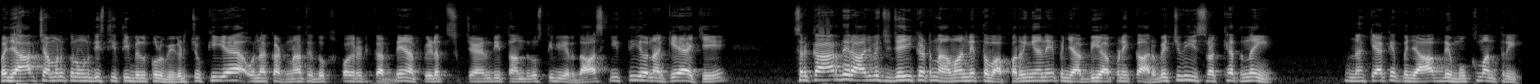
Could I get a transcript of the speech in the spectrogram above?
ਪੰਜਾਬ 'ਚ ਅਮਨ ਕਾਨੂੰਨ ਦੀ ਸਥਿਤੀ ਬਿਲਕੁਲ ਵਿਗੜ ਚੁੱਕੀ ਹੈ। ਉਹਨਾਂ ਘਟਨਾ ਤੇ ਦੁੱਖ ਪ੍ਰਗਟ ਕਰਦੇ ਹਾਂ ਪੀੜਤ ਸੁਖਚੈਨ ਦੀ ਤੰਦਰੁਸਤੀ ਲਈ ਅਰਦਾਸ ਕੀਤੀ ਉਹਨਾਂ ਕਿਹਾ ਕਿ ਸਰਕਾਰ ਦੇ ਰਾਜ ਵਿੱਚ ਜਿਹੀ ਘਟਨਾਵਾਂ ਨਿਤ ਵਾਪਰ ਰਹੀਆਂ ਨੇ। ਪੰਜਾਬੀ ਆਪਣੇ ਘਰ ਵਿੱਚ ਵੀ ਸੁਰੱਖਿਅਤ ਨਹੀਂ। ਉਹਨਾਂ ਕਿਹਾ ਕਿ ਪੰਜਾਬ ਦੇ ਮੁੱਖ ਮੰਤਰੀ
